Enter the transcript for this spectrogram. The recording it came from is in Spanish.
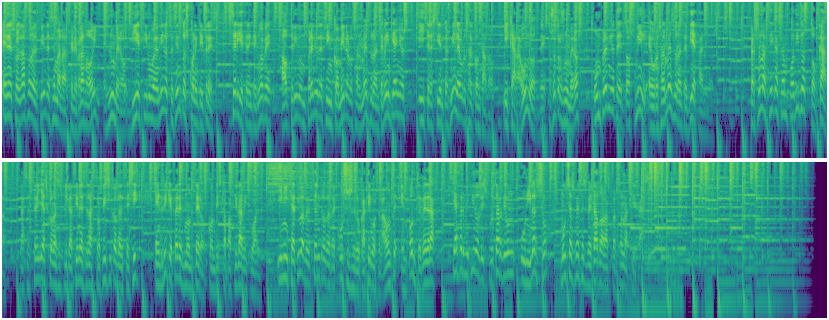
En el sueldazo del fin de semana celebrado hoy, el número 19.843, serie 39, ha obtenido un premio de 5.000 euros al mes durante 20 años y 300.000 euros al contado. Y cada uno de estos otros números, un premio de 2.000 euros al mes durante 10 años. Personas ciegas han podido tocar las estrellas con las explicaciones del astrofísico del CSIC, Enrique Pérez Montero, con discapacidad visual. Iniciativa del Centro de Recursos Educativos de la ONCE en Pontevedra, que ha permitido disfrutar de un universo muchas veces vetado a las personas ciegas.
